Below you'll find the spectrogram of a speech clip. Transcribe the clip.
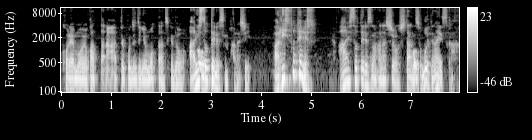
これも良かったなって個人的に思ったんですけどアリストテレスの話。アリストテレス？アリストテレスの話をしたんです。覚えてないですか？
